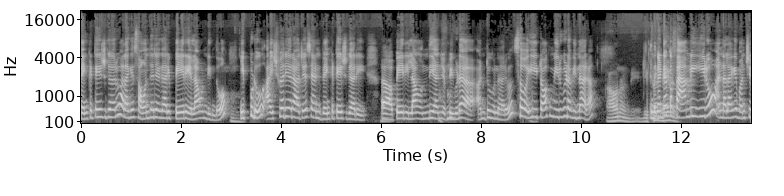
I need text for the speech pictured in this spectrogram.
వెంకటేష్ గారు అలాగే సౌందర్య గారి పేరు ఎలా ఉండిందో ఇప్పుడు ఐశ్వర్య రాజేష్ అండ్ వెంకటేష్ గారి పేరు ఇలా ఉంది అని చెప్పి కూడా అంటూ ఉన్నారు. సో ఈ టాక్ మీరు కూడా విన్నారా? అవునండి. ఎందుకంటే ఒక ఫ్యామిలీ హీరో అండ్ అలాగే మంచి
